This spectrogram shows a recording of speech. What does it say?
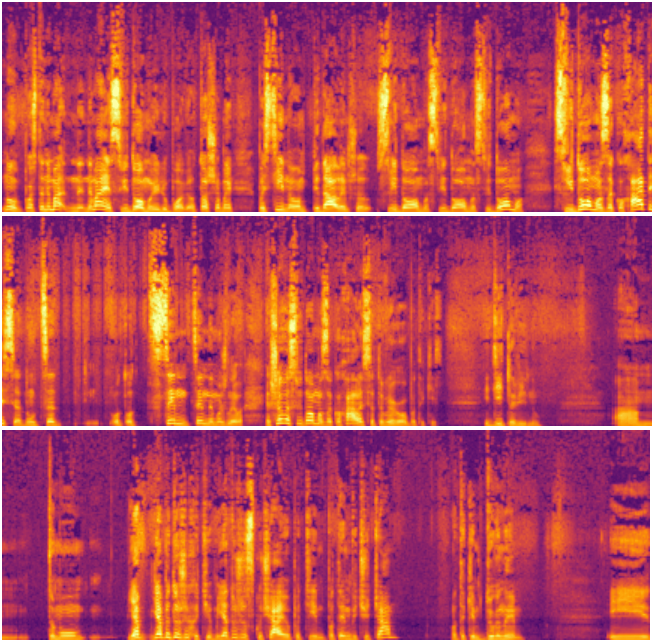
ну, просто немає немає свідомої любові. От то, що ми постійно вам підали, що свідомо, свідомо, свідомо, свідомо закохатися, ну, це от, от з цим цим неможливо. Якщо ви свідомо закохалися, то ви робот якийсь. Ідіть на війну. А, Тому я я би дуже хотів, я дуже скучаю по тим, по тим відчуттям, от дурним. І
